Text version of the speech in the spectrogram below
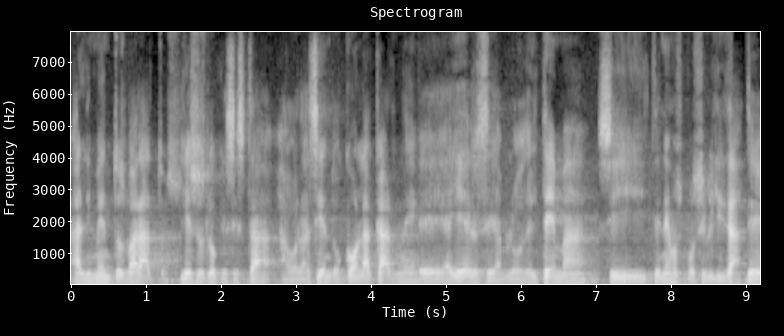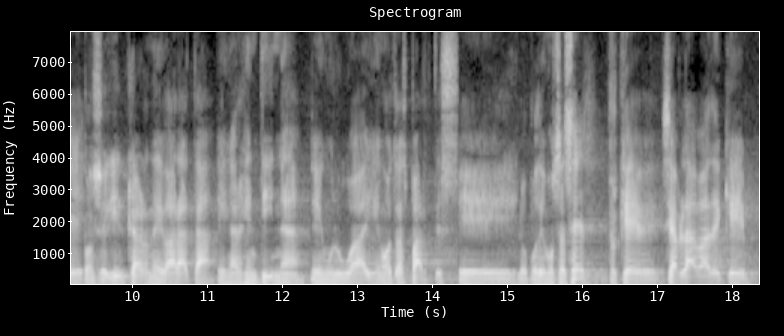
alimentos baratos y eso es lo que se está ahora haciendo con la carne. Eh, ayer se habló del tema, si tenemos posibilidad de conseguir carne barata en Argentina, en Uruguay, en otras partes, eh, lo podemos hacer, porque se hablaba de que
